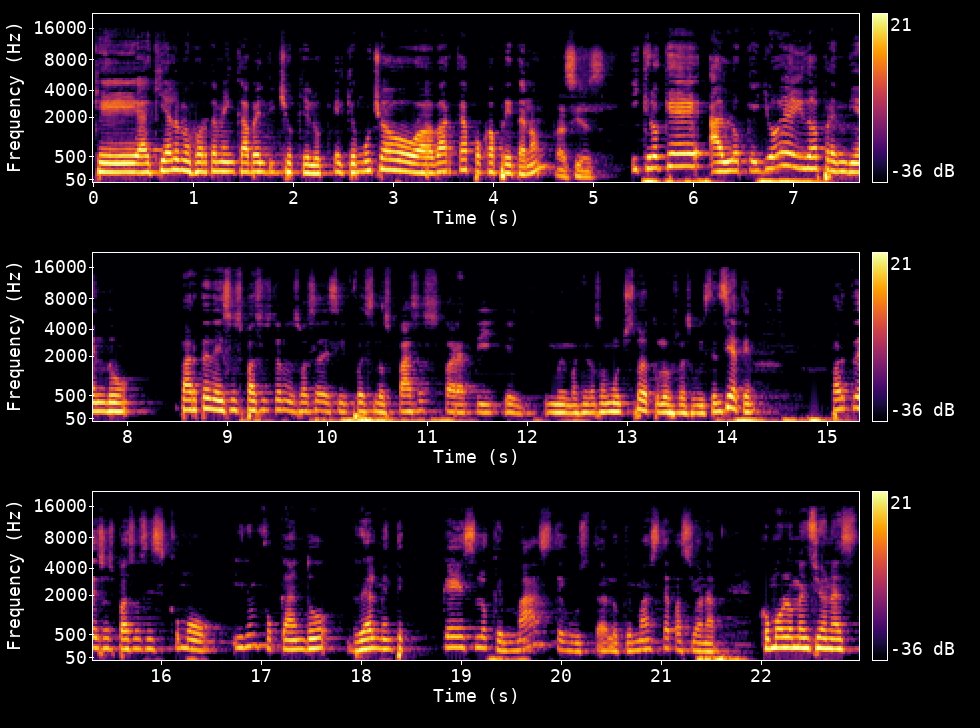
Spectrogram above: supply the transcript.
que aquí a lo mejor también cabe el dicho que el que mucho abarca, poco aprieta, ¿no? Así es. Y creo que a lo que yo he ido aprendiendo, parte de esos pasos que nos vas a decir, pues los pasos para ti, que me imagino son muchos, pero tú los resumiste en siete. Parte de esos pasos es como ir enfocando realmente qué es lo que más te gusta, lo que más te apasiona. Como lo mencionas,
